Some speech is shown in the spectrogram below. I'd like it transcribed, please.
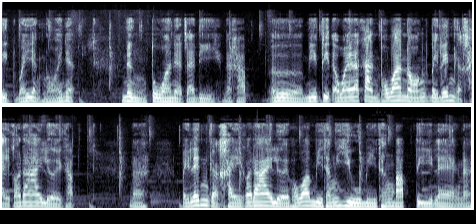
ติดไว้อย่างน้อยเนี่ยหนึ่งตัวเนี่ยจะดีนะครับ เออ มีติดเอาไว้ละกัน เพราะว่าน้องไปเล่นกับใครก็ได้เลยครับนะ ไปเล่นกับใครก็ได้เลย เพราะว่ามีทั้งฮิวมีทั้งบัฟตีแรงนะ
